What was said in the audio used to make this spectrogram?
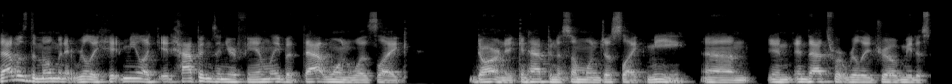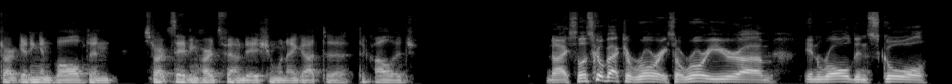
That was the moment it really hit me. Like it happens in your family, but that one was like darn, it can happen to someone just like me. Um, and and that's what really drove me to start getting involved and start Saving Hearts Foundation when I got to to college. Nice. So Let's go back to Rory. So Rory, you're um, enrolled in school,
